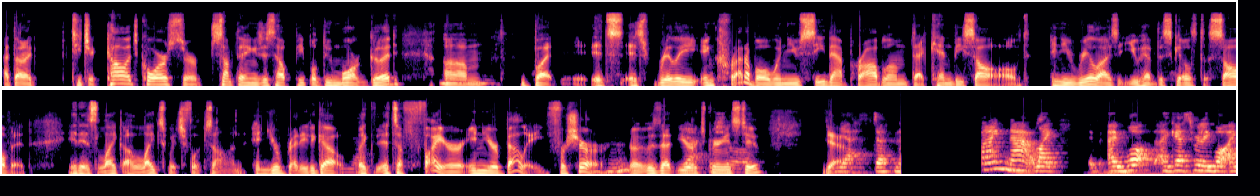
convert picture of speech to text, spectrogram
I thought I'd teach a college course or something, just help people do more good. Um, mm-hmm. but it's it's really incredible when you see that problem that can be solved and you realize that you have the skills to solve it, it is like a light switch flips on and you're ready to go. Yeah. Like it's a fire in your belly for sure. Mm-hmm. Uh, was that your yeah, experience sure. too? Yeah. Yes, definitely. Find that like I what I guess really what I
